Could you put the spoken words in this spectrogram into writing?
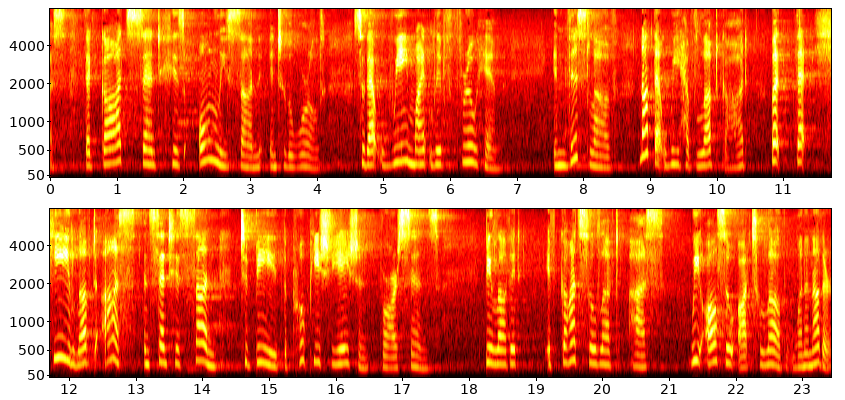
us that God sent his only Son into the world so that we might live through him. In this love, not that we have loved God, but that he loved us and sent his Son to be the propitiation for our sins. Beloved, if God so loved us, we also ought to love one another.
